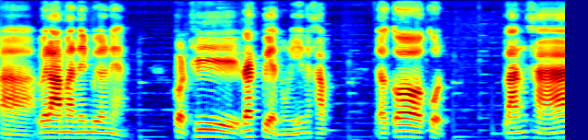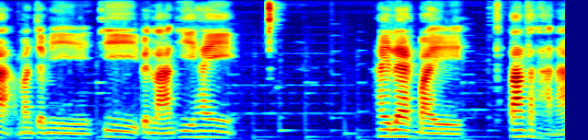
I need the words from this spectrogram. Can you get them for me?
อ่าเวลามาในเมืองเนี่ย กดที่แลกเปลี่ยนตรงนี้นะครับ แล้วก็กดร้านค้ามันจะมีที่เป็นร้านที่ให้ ให้แลกใบต้านสถานะ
